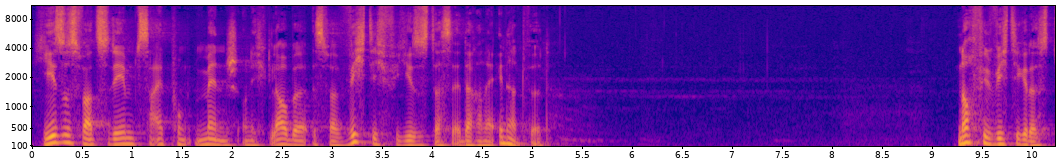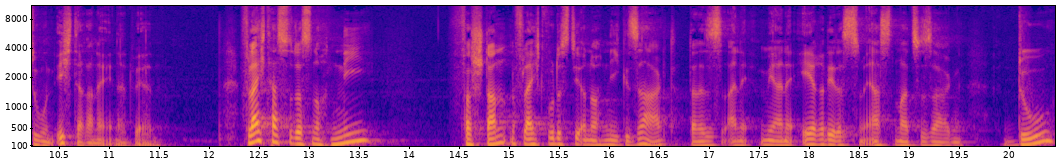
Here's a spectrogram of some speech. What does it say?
Jesus war zu dem Zeitpunkt Mensch und ich glaube, es war wichtig für Jesus, dass er daran erinnert wird. Noch viel wichtiger, dass du und ich daran erinnert werden. Vielleicht hast du das noch nie verstanden, vielleicht wurde es dir auch noch nie gesagt, dann ist es eine, mir eine Ehre, dir das zum ersten Mal zu sagen. Du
